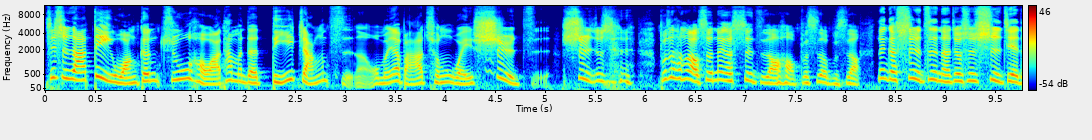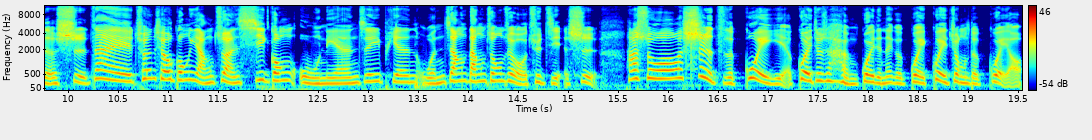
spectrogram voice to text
其实啊，帝王跟诸侯啊，他们的嫡长子呢，我们要把它称为世子。世 就是不是很好吃的那个世子哦，不是哦，不是哦，那个世字呢，就是世界的世。在《春秋公羊传》西公五年这一篇文章当中就有去解释，他说世子贵也，贵就是很。贵的那个贵，贵重的贵哦，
